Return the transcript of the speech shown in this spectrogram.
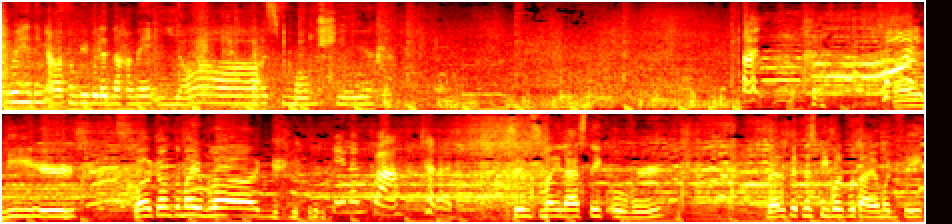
So we're heading out. Magbibilad na kami. Yes! Momshi. I'm here! Welcome to my vlog! Kailan pa? Charot. Since my last takeover, dahil fitness people po tayo, mag-fake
